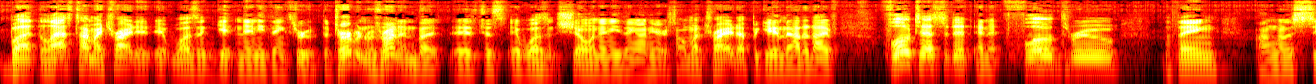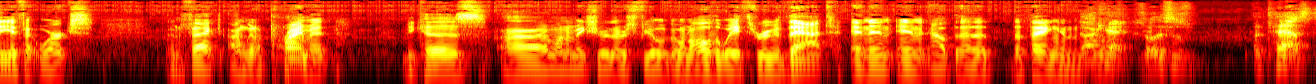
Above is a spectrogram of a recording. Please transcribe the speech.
But the last time I tried it, it wasn't getting anything through. The turbine was running, but it's just, it wasn't showing anything on here. So I'm going to try it up again now that I've flow tested it and it flowed through the thing. I'm going to see if it works. In fact, I'm going to prime it because I want to make sure there's fuel going all the way through that and then in and out the, the thing. And Okay, so this is a test.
